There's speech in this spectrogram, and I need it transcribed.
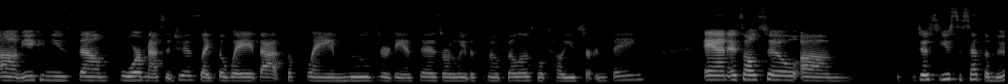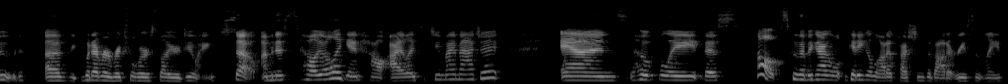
Um, you can use them for messages, like the way that the flame moves or dances, or the way the smoke billows will tell you certain things. And it's also um, just used to set the mood of whatever ritual or spell you're doing. So I'm going to tell y'all again how I like to do my magic, and hopefully this helps because I've been getting a lot of questions about it recently.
